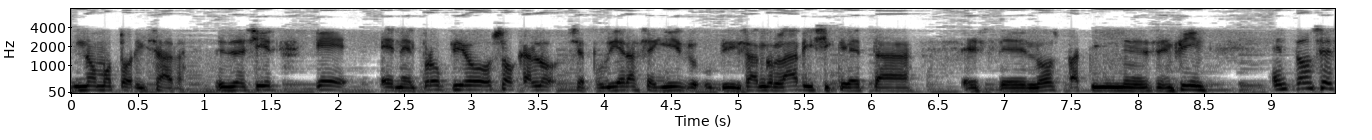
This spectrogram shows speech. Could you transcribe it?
no motorizada, es decir, que en el propio Zócalo se pudiera seguir utilizando la bicicleta, este, los patines, en fin. Entonces,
